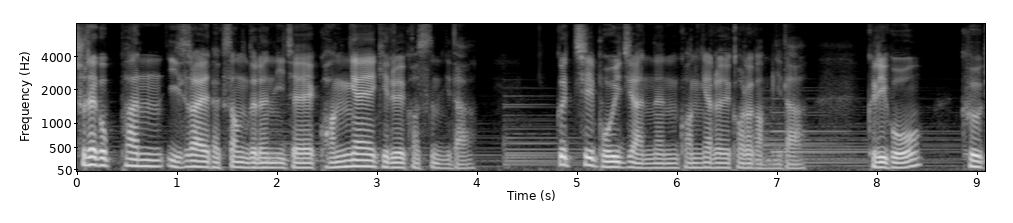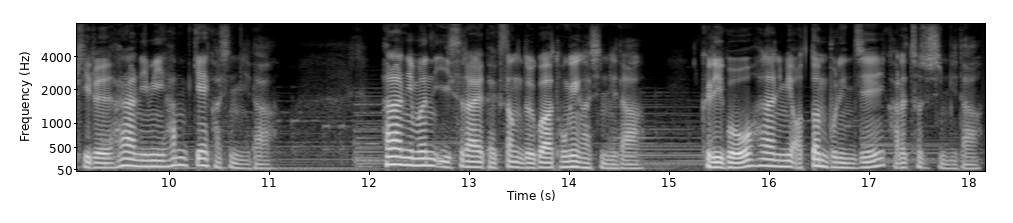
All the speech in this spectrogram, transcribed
출애굽한 이스라엘 백성들은 이제 광야의 길을 걷습니다. 끝이 보이지 않는 광야를 걸어갑니다. 그리고 그 길을 하나님이 함께 가십니다. 하나님은 이스라엘 백성들과 동행하십니다. 그리고 하나님이 어떤 분인지 가르쳐 주십니다.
